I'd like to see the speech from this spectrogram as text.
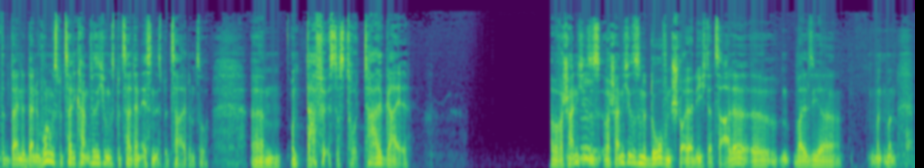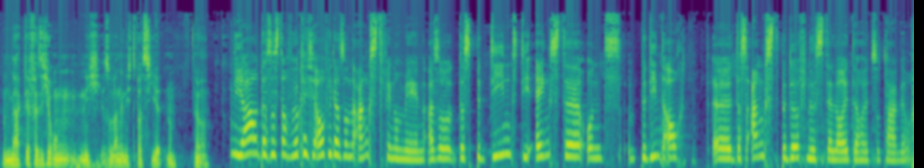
deine, deine Wohnung ist bezahlt, die Krankenversicherung ist bezahlt, dein Essen ist bezahlt und so. Ähm, und dafür ist das total geil. Aber wahrscheinlich ist es, wahrscheinlich ist es eine Dovensteuer, die ich da zahle, äh, weil sie ja, man, man, man merkt ja Versicherungen nicht, solange nichts passiert. Ne? Ja. Ja, und das ist doch wirklich auch wieder so ein Angstphänomen. Also das bedient die Ängste und bedient auch äh, das Angstbedürfnis der Leute heutzutage. Und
